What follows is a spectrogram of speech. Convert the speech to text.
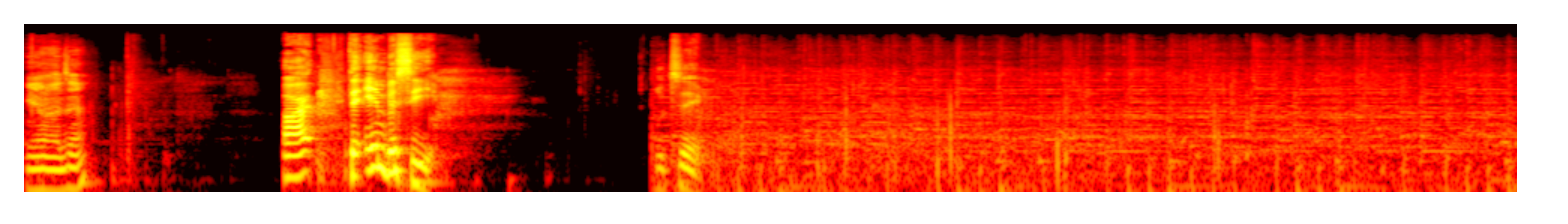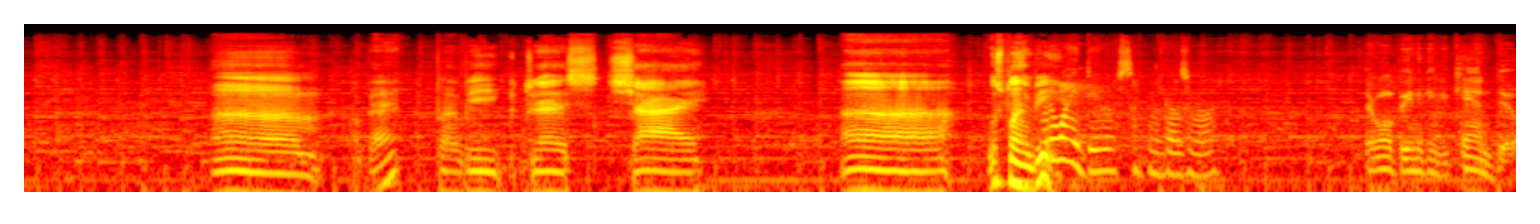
You know what I'm saying? All right. The embassy. Let's see. Um. Okay. Plan B. Dress. Shy. Uh. What's Plan B? What do I do if something goes wrong? There won't be anything you can do.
